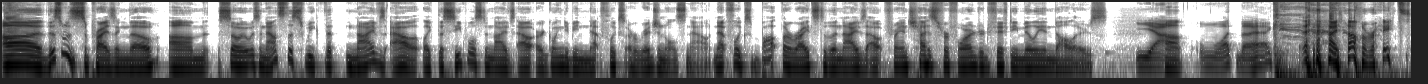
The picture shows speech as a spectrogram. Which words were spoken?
Uh, this was surprising though. Um, so it was announced this week that Knives Out, like the sequels to Knives Out, are going to be Netflix originals now. Netflix bought the rights to the Knives Out franchise for four hundred fifty million dollars. Yeah. Um, what the heck? I know, right?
